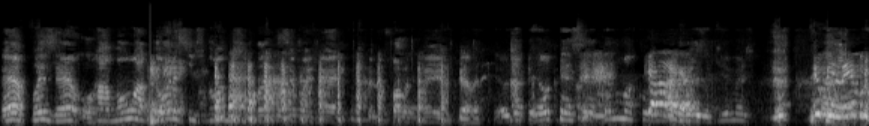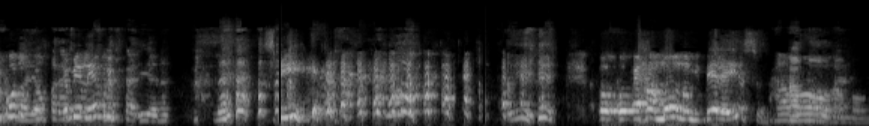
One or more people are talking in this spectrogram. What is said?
É, pois é. O Ramon adora esses nomes de bandas evangélicas quando eu falo com ele, cara. Eu, já, eu pensei até numa coisa, cara, coisa aqui, mas. Eu me lembro quando. Eu, eu me lembro. né? Sim. é Ramon o nome dele, é isso? Ramon, Ramon.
